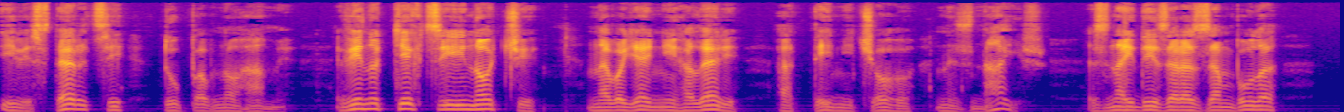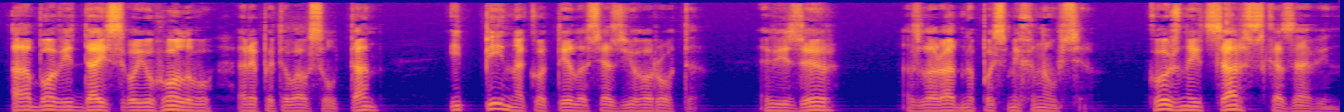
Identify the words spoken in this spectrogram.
і в істериці тупав ногами. Він утік цієї ночі на воєнній галері, а ти нічого не знаєш. Знайди зараз Замбула або віддай свою голову, репетував султан, і піна котилася з його рота. Візир злорадно посміхнувся. Кожний цар, сказав він,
